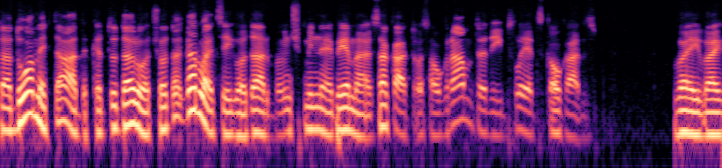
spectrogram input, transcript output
tā doma ir tāda, ka tu darot šo garlaicīgo darbu, viņš minēja, piemēram, sakārto savu grāmatvedības lietas kaut kādas, vai, vai,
